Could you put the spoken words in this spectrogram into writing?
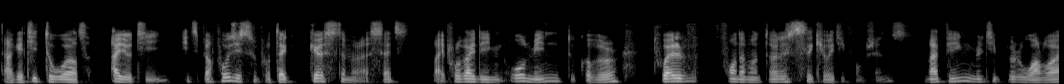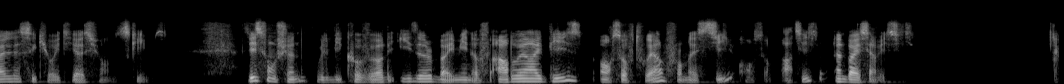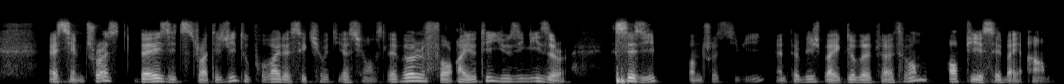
Targeted towards IoT, its purpose is to protect customer assets by providing all means to cover 12 fundamental security functions, mapping multiple worldwide security assurance schemes. This function will be covered either by means of hardware IPs or software from ST or third parties and by services. STM Trust based its strategy to provide a security assurance level for IoT using either SESIP from TrustCB and published by Global Platform or PSA by ARM.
